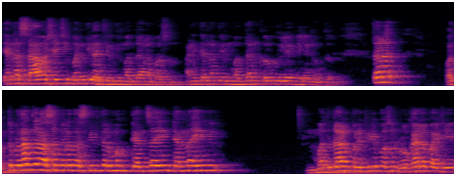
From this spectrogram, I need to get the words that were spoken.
त्यांना सहा वर्षाची बंदी घातली होती मतदानापासून आणि त्यांना ते मतदान करू दिले गेले नव्हतं. तर पंतप्रधान जर असं करत असतील तर मग त्यांचाही त्यांनाही मतदान प्रक्रियेपासून रोखायला पाहिजे.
